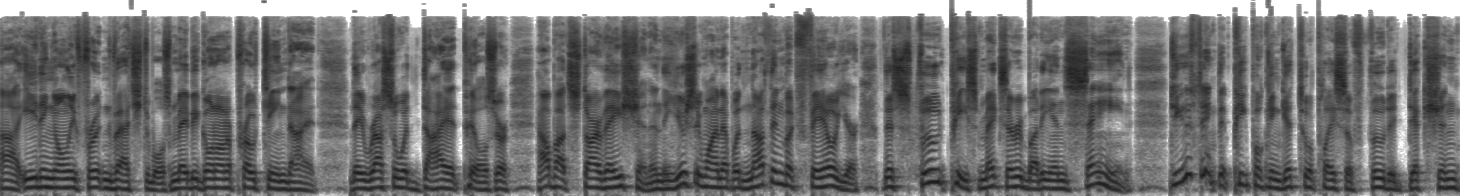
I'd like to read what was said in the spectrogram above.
uh, eating only fruit and vegetables, maybe going on a protein diet. They wrestle with diet pills, or how about starvation? And they usually wind up with nothing but failure. This food piece makes everybody insane. Do you think that people can get to a place of food addiction?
